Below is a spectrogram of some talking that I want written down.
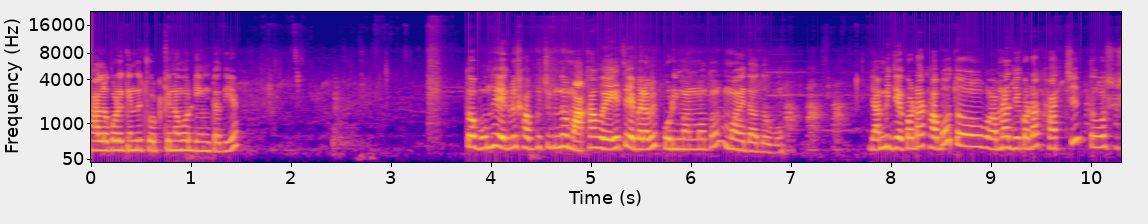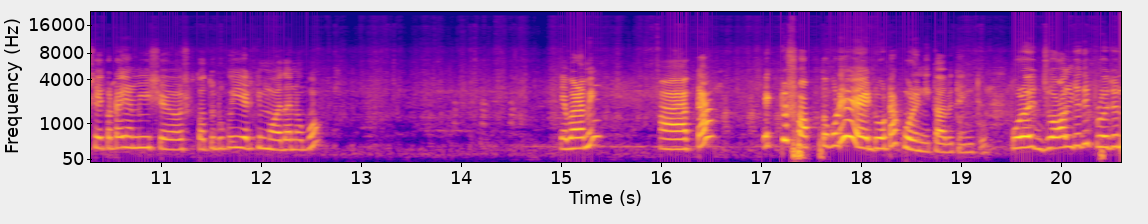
ভালো করে কিন্তু চটকে নেব ডিমটা দিয়ে। তো বন্ধু, এগুলো সব কিছু কিন্তু মাখা হয়ে গেছে, এবার আমি পরিমাণ মতন ময়দা দেবো। যে আমি যে কটা খাব, তো আমরা যে কটা খাচ্ছি, তো সে কটাই আমি ততটুকুই আর কি ময়দা নেব। এবার আমি একটা একটু শক্ত করে ডোটা করে নিতে হবে কিন্তু। পরে জল যদি প্রয়োজন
